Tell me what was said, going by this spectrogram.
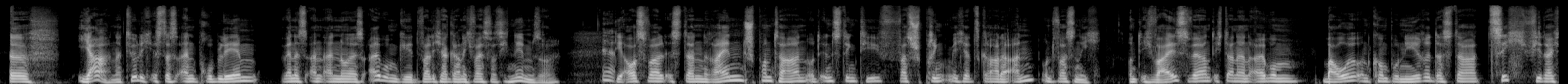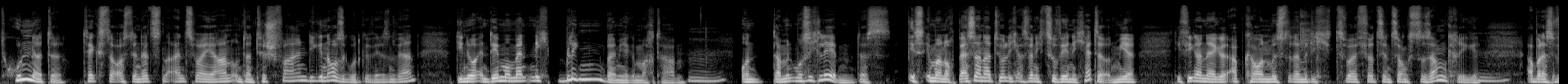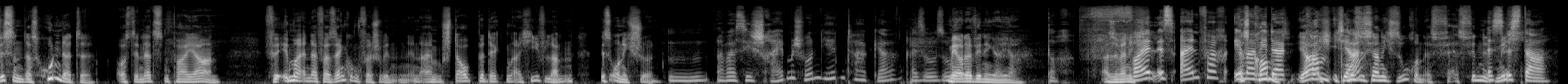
ja. Äh, ja, natürlich ist das ein Problem, wenn es an ein neues Album geht, weil ich ja gar nicht weiß, was ich nehmen soll. Ja. Die Auswahl ist dann rein spontan und instinktiv, was springt mich jetzt gerade an und was nicht. Und ich weiß, während ich dann ein Album baue und komponiere, dass da zig, vielleicht hunderte Texte aus den letzten ein, zwei Jahren unter den Tisch fallen, die genauso gut gewesen wären, die nur in dem Moment nicht bling bei mir gemacht haben. Mhm. Und damit muss ich leben. Das ist immer noch besser natürlich, als wenn ich zu wenig hätte und mir die Fingernägel abkauen müsste, damit ich 12, 14 Songs zusammenkriege. Mhm. Aber das Wissen, dass hunderte aus den letzten paar Jahren für immer in der Versenkung verschwinden, in einem staubbedeckten Archiv landen, ist auch nicht schön. Mhm, aber Sie schreiben schon jeden Tag, ja? Also so Mehr oder weniger, ja. Doch. Also wenn ich, Weil es einfach immer es kommt. wieder ja, kommt. Ich, ich ja? muss es ja nicht suchen. Es, es findet es mich. Es ist da.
